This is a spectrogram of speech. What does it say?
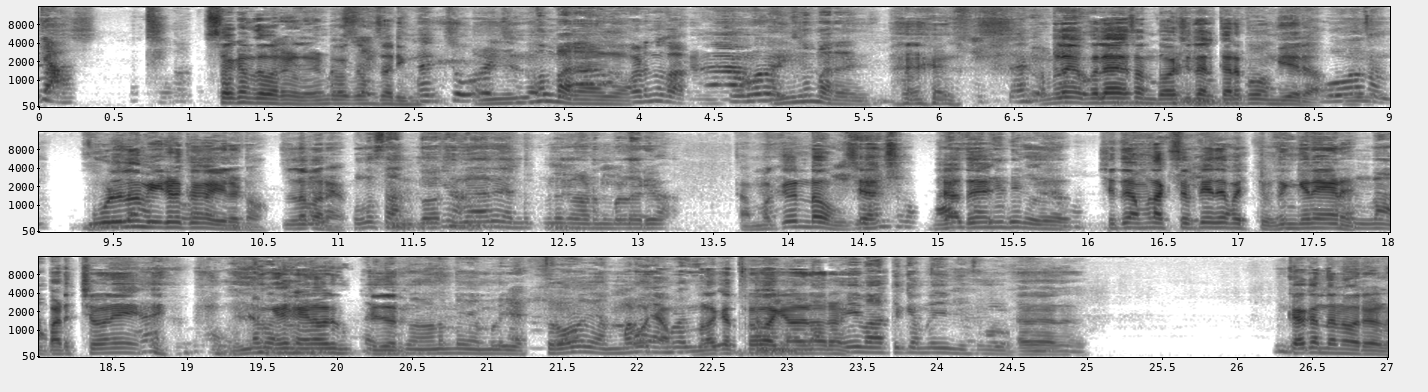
ഞാൻ സെക്കൻഡ് പറയുന്നത് രണ്ടു വാക്ക് സംസാരിക്കും. ഒന്നും ഒന്നും നമ്മൾ പോലെ സന്തോഷത്തിൽ ആൾക്കാരൊക്കെ പൊങ്കി തരാം കൂടുതലും വീഡിയോ എടുക്കാൻ കഴിയില്ല കേട്ടോ. എല്ലാം പറയാം. സന്തോഷക്കാരെ നമുക്ക് കാണുമ്പോഴൊരു നമുക്ക് ഉണ്ടാവും. അത് പക്ഷെ ഇത് നമ്മൾ അക്സെപ്റ്റ് ചെയ്തേ പറ്റൂ. ഇതിങ്ങനെയാണ് ഇങ്ങനെയാണ്. പഠിച്ചോന് നമ്മളൊക്കെ എത്ര ഭാഗ്യമാണ്. അതെ അതെ. എന്താണ് പറയാൾ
